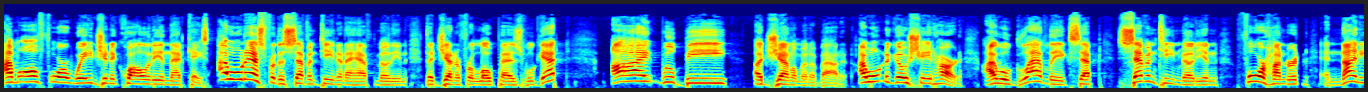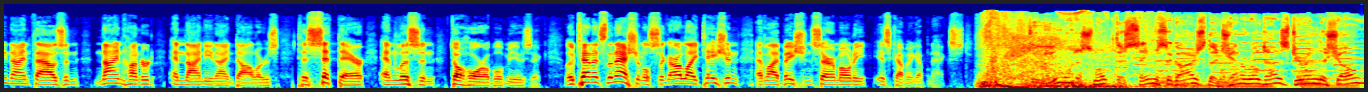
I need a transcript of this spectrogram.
I'm all for wage inequality in that case. I won't ask for the 17.5 million that Jennifer Lopez will get. I will be a gentleman about it. I won't negotiate hard. I will gladly accept $17,499,999 to sit there and listen to horrible music. Lieutenants, the National Cigar Lightation and Libation Ceremony is coming up next. Do you want to smoke the same cigars the General does during the show?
